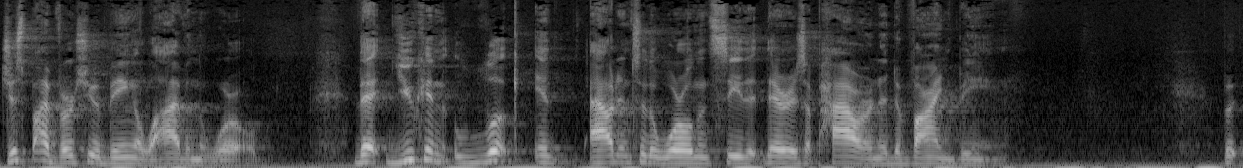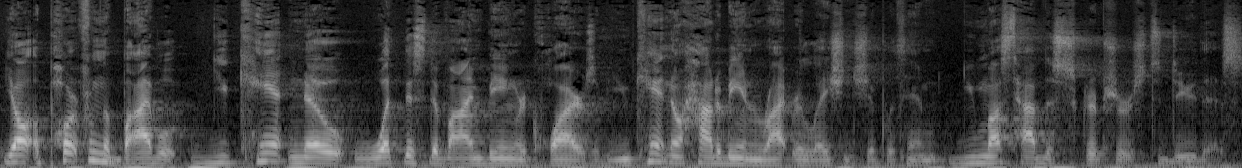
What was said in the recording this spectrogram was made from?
just by virtue of being alive in the world. That you can look in, out into the world and see that there is a power and a divine being but y'all, apart from the Bible, you can't know what this divine being requires of you. You can't know how to be in right relationship with him. You must have the scriptures to do this.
